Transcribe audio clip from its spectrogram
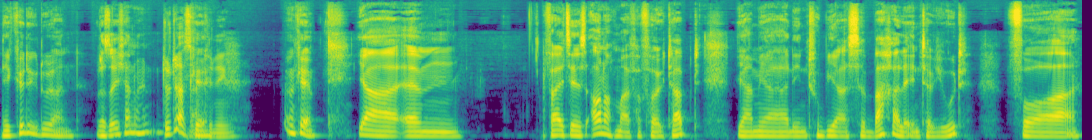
Nee, kündige du dann. Oder soll ich an? Du darfst Okay. ankündigen. Okay. Ja, ähm, falls ihr es auch noch mal verfolgt habt, wir haben ja den Tobias Bacherle interviewt vor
